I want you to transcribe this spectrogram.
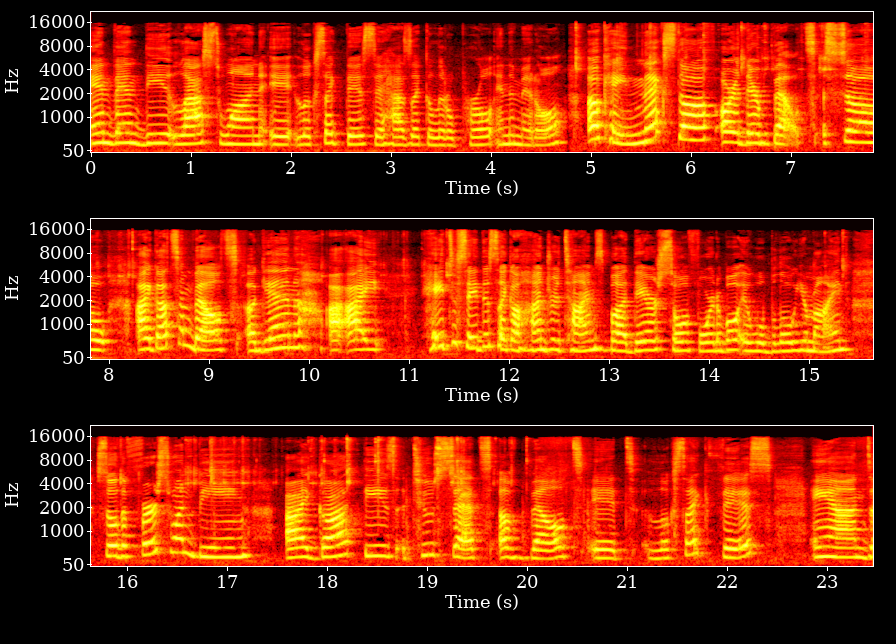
And then the last one, it looks like this. It has like a little pearl in the middle. Okay, next off are their belts. So I got some belts. Again, I, I hate to say this like a hundred times, but they are so affordable. It will blow your mind. So the first one being, I got these two sets of belts. It looks like this and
